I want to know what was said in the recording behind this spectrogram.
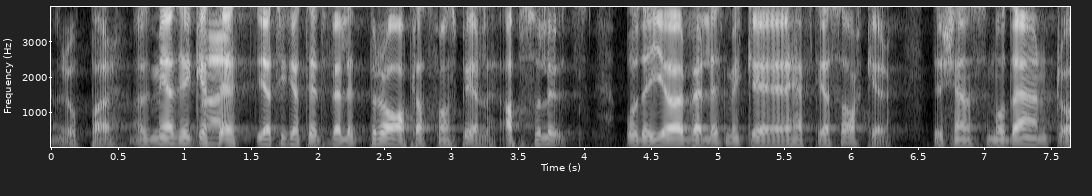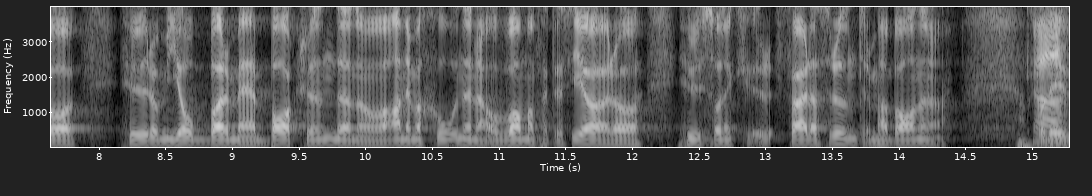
ropar. Men jag tycker, att det, Nej. är ett- jag tycker att det är ett väldigt bra plattformsspel, absolut. Och det gör väldigt mycket häftiga saker. Det känns modernt och hur de jobbar med bakgrunden och animationerna och vad man faktiskt gör och hur Sonic färdas runt i de här banorna. Ja. Och det är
